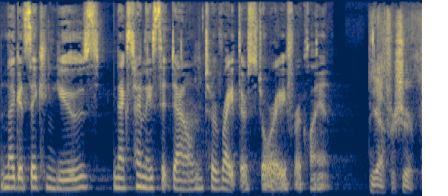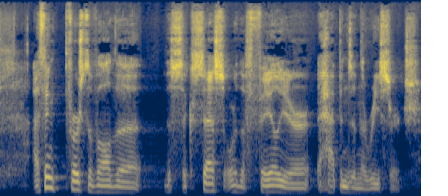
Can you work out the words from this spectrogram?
nuggets they can use next time they sit down to write their story for a client? Yeah, for sure. I think first of all, the the success or the failure happens in the research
